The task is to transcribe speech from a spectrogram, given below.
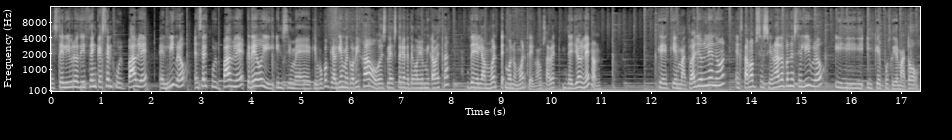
Este libro dicen que es el culpable, el libro es el culpable, creo, y, si me equivoco, que alguien me corrija, o es la historia que tengo yo en mi cabeza, de la muerte, bueno, muerte, vamos a ver, de John Lennon. Que quien mató a John Lennon estaba obsesionado con ese libro y, que pues le mató.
